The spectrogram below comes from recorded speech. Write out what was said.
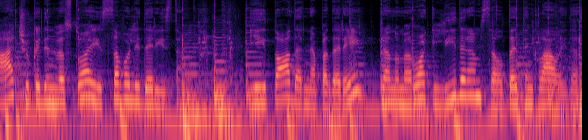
Ačiū, kad investuoji į savo lyderystę. Jei to dar nepadarei, prenumeruok lyderiams LT tinklalaidės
